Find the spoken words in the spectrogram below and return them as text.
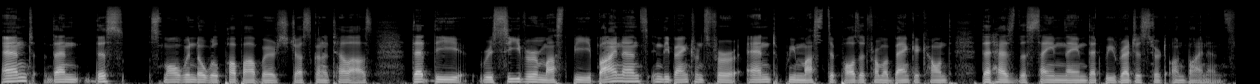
And then this small window will pop up where it's just going to tell us that the receiver must be Binance in the bank transfer and we must deposit from a bank account that has the same name that we registered on Binance.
